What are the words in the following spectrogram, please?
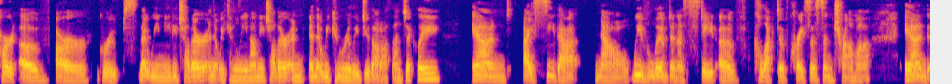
part of our groups that we need each other and that we can lean on each other and and that we can really do that authentically and i see that now. We've lived in a state of collective crisis and trauma. And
